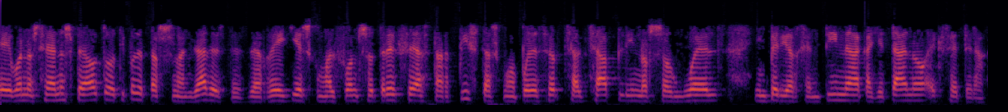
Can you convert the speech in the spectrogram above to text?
eh, bueno, se han hospedado todo tipo de personalidades, desde reyes como Alfonso XIII hasta artistas como puede ser Charles Chaplin, Orson Welles, Imperio Argentina, Cayetano, etcétera.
